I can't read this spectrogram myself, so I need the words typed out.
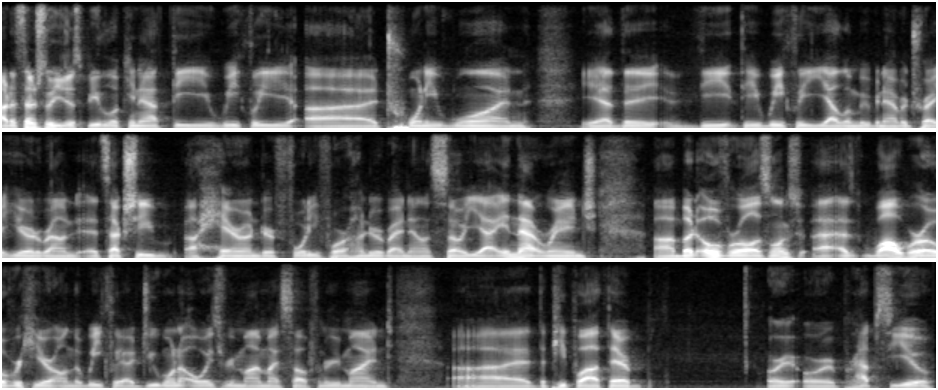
I'd essentially just be looking at the weekly uh, 21. Yeah, the, the, the weekly yellow moving average right here at around, it's actually a hair under 4,400 right now. So yeah, in that range. Uh, but overall, as long as, as, while we're over here on the weekly, I do want to always remind myself and remind uh, the people out there or, or perhaps you,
